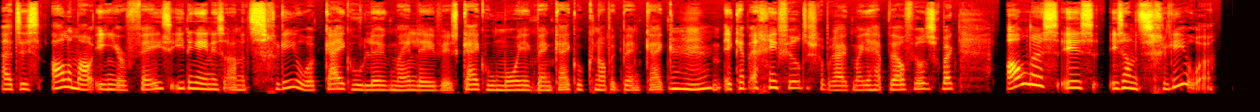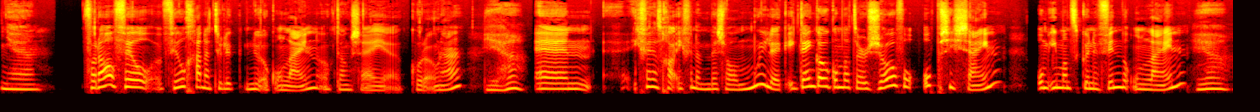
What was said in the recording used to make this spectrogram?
Het is allemaal in your face. Iedereen is aan het schreeuwen. Kijk hoe leuk mijn leven is. Kijk hoe mooi ik ben. Kijk hoe knap ik ben. Kijk, Mhm. ik heb echt geen filters gebruikt, maar je hebt wel filters gebruikt. Alles is, is aan het schreeuwen. ja. Vooral veel, veel gaat natuurlijk nu ook online, ook dankzij eh, corona. Ja. En Ik vind, het gewoon, ik vind het best wel moeilijk. Ik denk ook omdat er zoveel opties zijn om iemand te kunnen vinden online. Ja.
